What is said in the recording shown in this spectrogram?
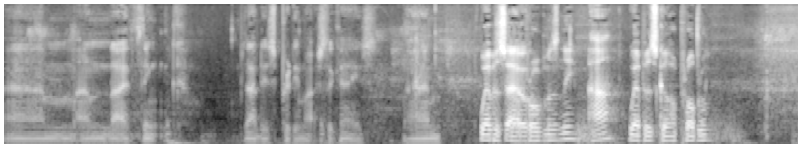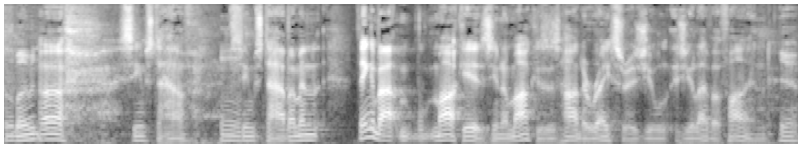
Um, and I think that is pretty much the case. Um, Webber's got a problem, hasn't he? Huh? Webber's got a problem at the moment. Uh, seems to have. Seems to have. I mean, the thing about Mark is, you know, Mark is as hard a racer as you'll as you'll ever find. yeah.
